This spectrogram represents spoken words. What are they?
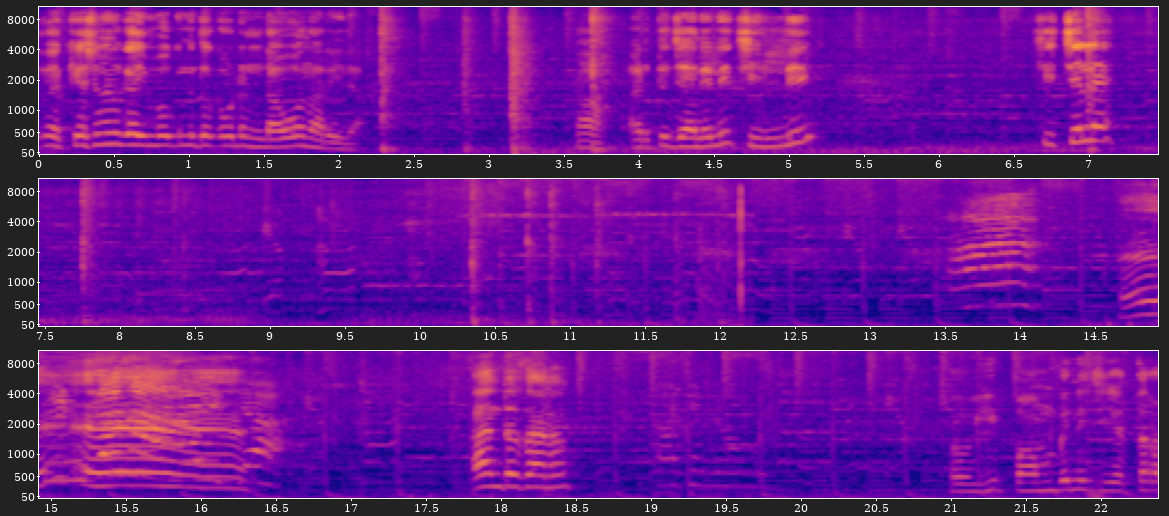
വെക്കേഷൻ കഴിയുമ്പോൾ ഇതൊക്കെ ഇവിടെ ഉണ്ടാവുമോ എന്നറിയില്ല ആ അടുത്ത ജനൽ ചില്ല്. ചിച്ചല്ലേ? എന്താ സാധനം? ഓ ഈ പമ്പിന് എത്ര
